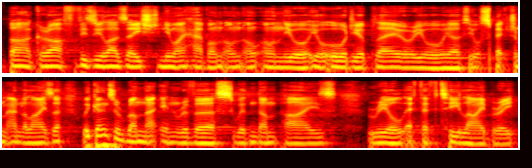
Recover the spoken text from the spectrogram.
bar graph visualization you might have on, on, on your, your audio player or your, your, your spectrum analyzer, we're going to run that in reverse with NumPy's real FFT library.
